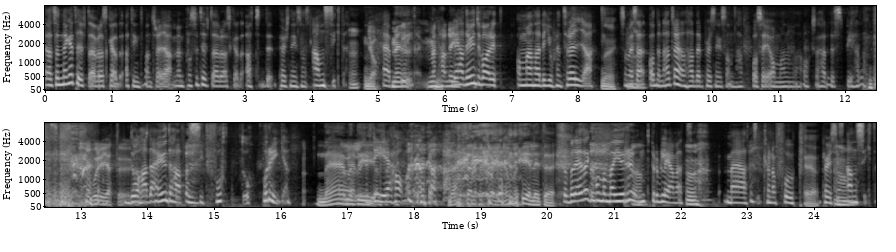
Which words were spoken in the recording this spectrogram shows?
alltså negativt överraskad att det inte var en tröja, men positivt överraskad att Percy Nilssons ansikte Ja. är på Men, bild. men hade Det hade ju inte varit om man hade gjort en tröja Nej. som är så här, och den här tröjan hade Percy Nilsson haft på sig om han också hade spelat. Det vore jätte... Då hade han ju inte haft sitt foto på ryggen. nej, men det, För det har man inte. Istället för det är lite... Så på det sättet kommer man ju runt problemet med att kunna få upp Ja. Percys ansikte.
